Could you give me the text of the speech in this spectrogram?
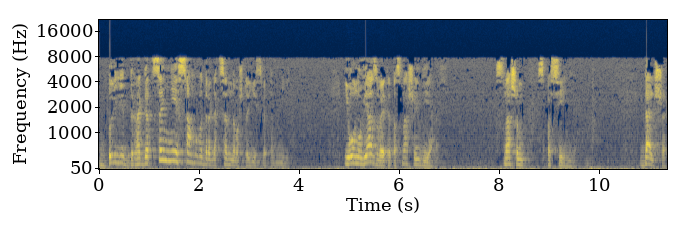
были драгоценнее самого драгоценного, что есть в этом мире. И Он увязывает это с нашей верой, с нашим спасением. И дальше.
